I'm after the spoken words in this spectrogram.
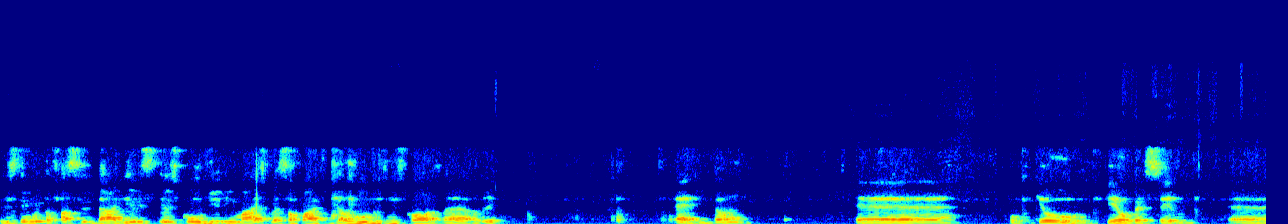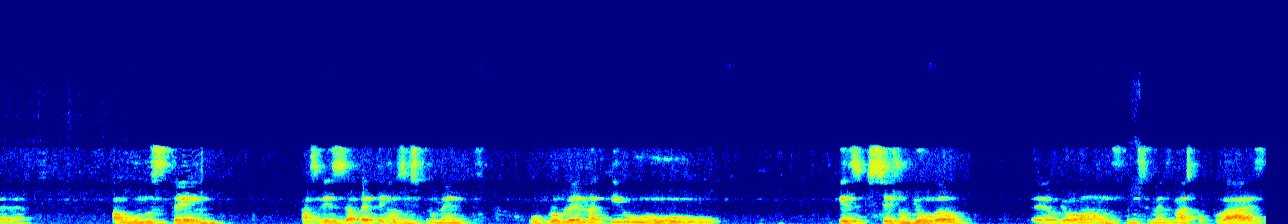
eles têm muita facilidade, eles, eles convivem mais com essa parte de alunos em escolas, né, Rodrigo? É, então, é, o que, eu, o que eu percebo? É, alunos têm, às vezes até têm os instrumentos. O problema é que o que seja um violão, é, o violão é um dos instrumentos mais populares,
